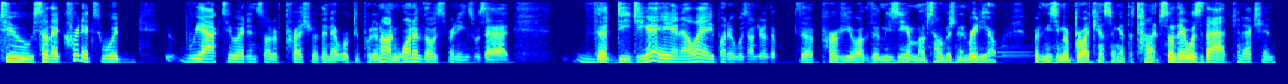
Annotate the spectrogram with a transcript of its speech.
to so that critics would react to it and sort of pressure the network to put it on. One of those screenings was at the DGA in LA, but it was under the the purview of the Museum of Television and Radio, or the Museum of Broadcasting at the time. So there was that connection.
